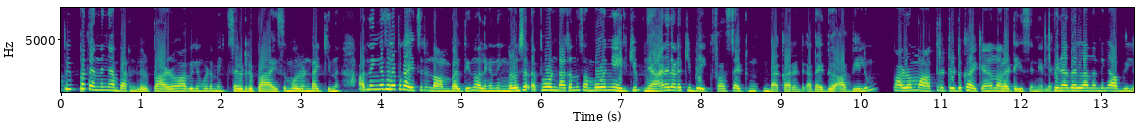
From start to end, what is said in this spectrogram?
അപ്പോൾ ഇപ്പോൾ തന്നെ ഞാൻ പറഞ്ഞില്ല ഒരു പഴവും അവിലും കൂടെ മിക്സ് ആയിട്ട് ഒരു പായസം പോലെ ഉണ്ടാക്കിയെന്ന്. അത് നിങ്ങൾ ചിലപ്പോൾ കഴിച്ചിട്ടുണ്ടോ അമ്പലത്തിൽ നിന്നോ? അല്ലെങ്കിൽ നിങ്ങളും ചിലപ്പോൾ ഉണ്ടാക്കുന്ന സംഭവം തന്നെയായിരിക്കും. ഞാനിത് ബ്രേക്ക്ഫാസ്റ്റ് ആയിട്ട് ഉണ്ടാക്കാറുണ്ട്. അതായത് അവിലും പഴം മാത്രം ഇട്ടിട്ട് കഴിക്കാനും നല്ല ടേസ്റ്റ് തന്നെയല്ലേ? പിന്നെ അതല്ലാന്നുണ്ടെങ്കിൽ അവിൽ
